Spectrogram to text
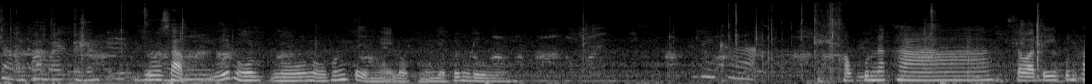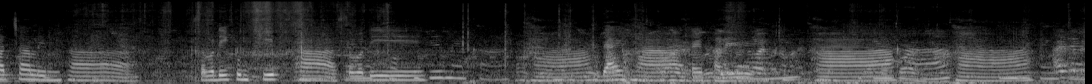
สองอันทำไมเป็นมันที่ดูสับอุ๊ยหนูหนูหนูเพิ่งตื่นไงลูกหนูอย่าเพิ่งดูนี่ค่ะขอบคุณนะคะ สวัสดีคุณพัชชาลินค่ะ สวัสดีคุณคิปค่ะ สวัสดี ชื่อไหมคะค่ะได้ค่ะได้ค่ะลูกค่ะค่ะไอ้จะไป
